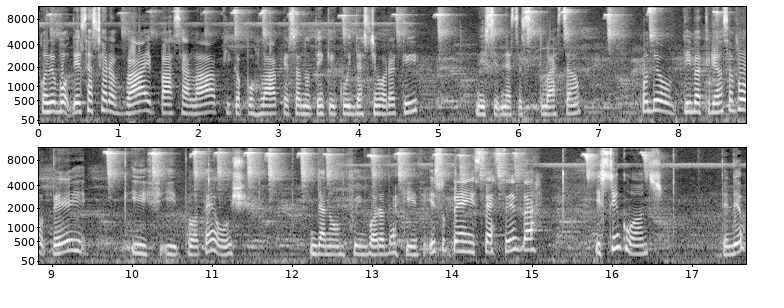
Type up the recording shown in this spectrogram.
Quando eu voltei, disse, a senhora vai, passa lá, fica por lá, porque a senhora não tem quem cuide da senhora aqui, nesse, nessa situação. Quando eu tive a criança, voltei e estou até hoje. Ainda não fui embora daqui. Isso tem 65 anos, entendeu?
